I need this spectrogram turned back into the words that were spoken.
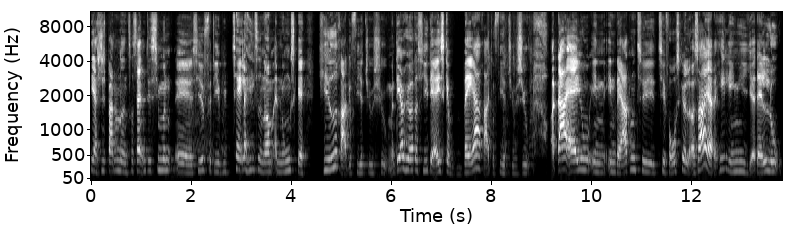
Ja, jeg synes bare, der er noget interessant, det Simon øh, siger, fordi vi taler hele tiden om, at nogen skal hedde Radio 24-7, men det jeg hører dig sige, det er, at I skal være Radio 24-7. Og der er jo en, en verden til, til forskel, og så er jeg da helt enig i, at alle, lo,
